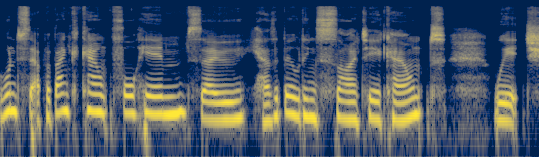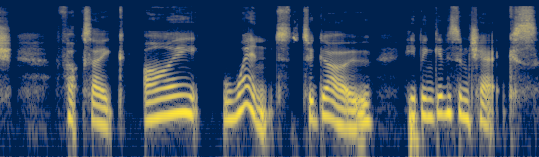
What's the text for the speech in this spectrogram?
I want to set up a bank account for him. So, he has a building society account, which, fuck's sake, I went to go, he'd been given some checks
